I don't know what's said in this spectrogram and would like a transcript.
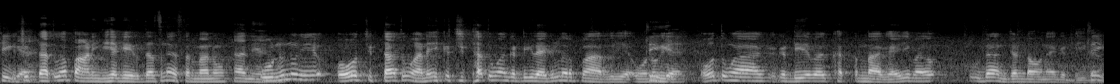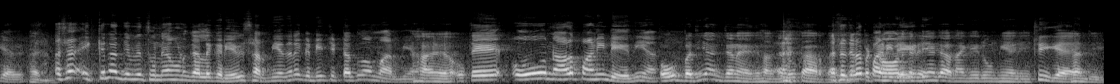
ਚਿੱਟਾ ਧੂਆਂ ਪਾਣੀ ਦੀ ਹੈ ਗੇਰਦਾ ਸਨੈਸਰ ਨੂੰ। ਹਾਂਜੀ, ਉਹਨੂੰ ਨੂੰ ਨਹੀਂ ਉਹ ਚਿੱਟਾ ਧੂਆਂ ਨੇ ਇੱਕ ਚਿੱਟਾ ਧੂਆਂ ਗੱਡੀ ਰੈਗੂਲਰ ਮਾਰ ਰਹੀ ਹੈ ਉਹਨੂੰ ਵੀ। ਉਹ ਧੂਆਂ ਗੱਡੀ ਦੇ ਵਿੱਚ ਖਤਰਨਾਕ ਹੈ ਜੀ ਮੈਂ ਉਹਦਾ ਇੰਜਨ ਡਾਊਨ ਹੈ ਗੱਡੀ ਦਾ। ਠੀਕ ਹੈ। ਅੱਛਾ ਇੱਕ ਨਾ ਜਿਵੇਂ ਸੁਣਿਆ ਹੁਣ ਗੱਲ ਕਰੀਏ ਵੀ ਸਰਦੀਆਂ ਦੇ ਨਾ ਗੱਡੀਆਂ ਚਿੱਟਾ ਧੂਆਂ ਮਾਰਦੀਆਂ। ਹਾਂ ਤੇ ਉਹ ਨਾਲ ਪਾਣੀ ਡੇਗਦੀਆਂ। ਉਹ ਵਧੀਆ ਇੰਜਨ ਹੈ ਸਾਨੂੰ ਉਹ ਕਾਰ ਦਾ ਅੱਛਾ, ਜਿਹੜਾ ਪਾਣੀ ਪੈਟਰੋਲ ਡਿੱਗ ਗੱਡੀਆਂ ਜ਼ਿਆਦਾ ਗੇਰੂਗੀਆਂ ਜੀ। ਠੀਕ ਹੈ। ਹਾਂਜੀ।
